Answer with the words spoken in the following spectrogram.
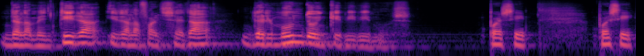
de la mentira y de la falsedad del mundo en que vivimos. Pues sí, pues sí.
